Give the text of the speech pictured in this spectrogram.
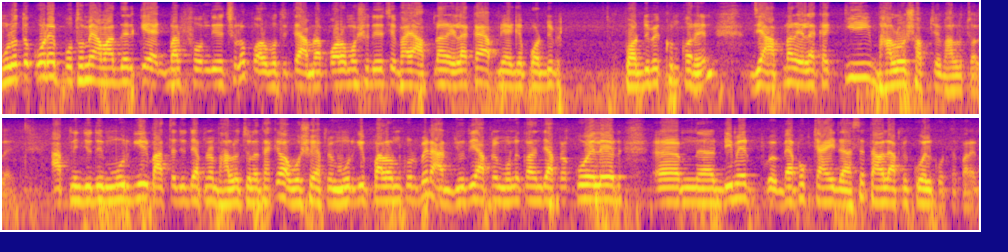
মূলত করে প্রথমে আমাদেরকে একবার ফোন দিয়েছিল পরবর্তীতে আমরা পরামর্শ দিয়েছি, ভাই, আপনার এলাকায় আপনি আগে পর্যবেক্ষণ পর্যবেক্ষণ করেন যে আপনার এলাকায় কি ভালো, সবচেয়ে ভালো চলে? আপনি যদি মুরগির বাচ্চা যদি আপনার ভালো চলে থাকে, অবশ্যই আপনি মুরগি পালন করবেন। আর যদি আপনি মনে করেন যে আপনার কোয়েলের ডিমের ব্যাপক চাহিদা আছে, তাহলে আপনি কোয়েল করতে পারেন।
